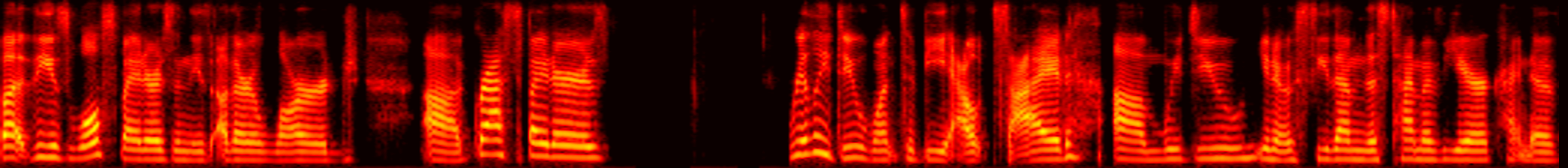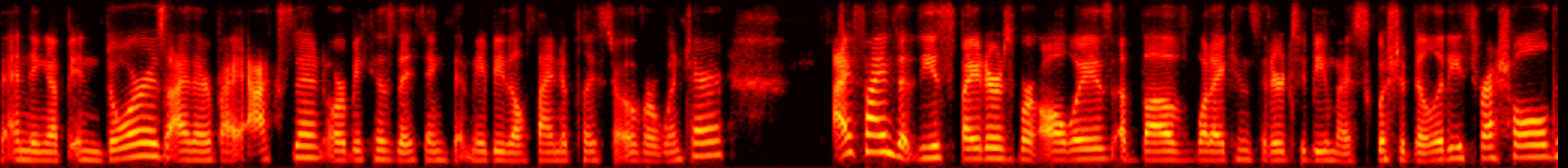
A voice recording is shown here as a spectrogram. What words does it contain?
But these wolf spiders and these other large uh, grass spiders really do want to be outside. Um, we do, you know, see them this time of year kind of ending up indoors, either by accident or because they think that maybe they'll find a place to overwinter. I find that these spiders were always above what I considered to be my squishability threshold.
